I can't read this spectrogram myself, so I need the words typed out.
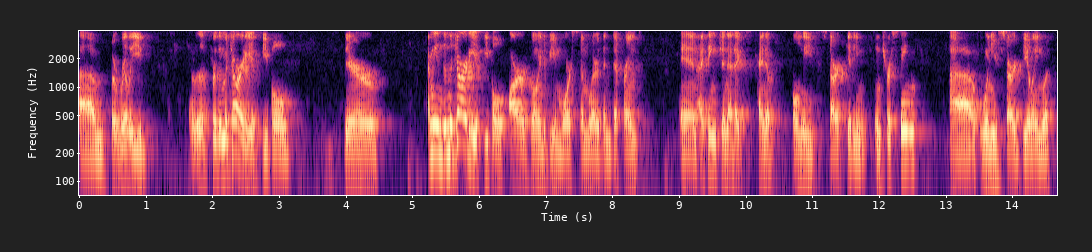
Um, but really, for the majority of people, they're, I mean, the majority of people are going to be more similar than different. And I think genetics kind of only start getting interesting uh, when you start dealing with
